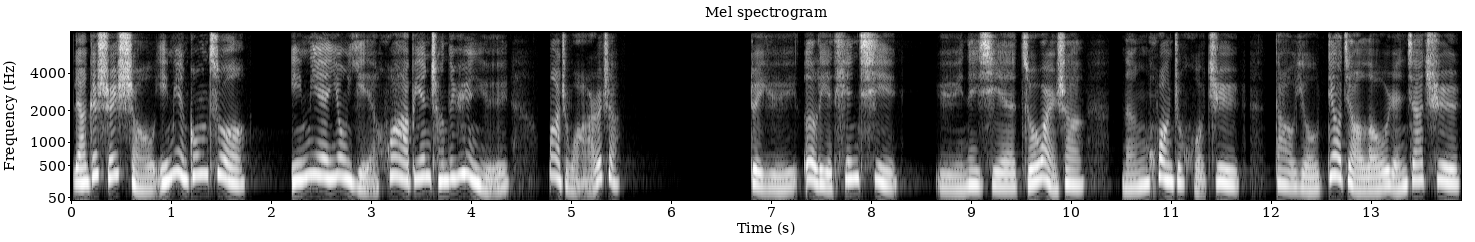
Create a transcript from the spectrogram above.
两个水手一面工作，一面用野话编成的韵语骂着玩着。对于恶劣天气与那些昨晚上能晃着火炬到有吊脚楼人家去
